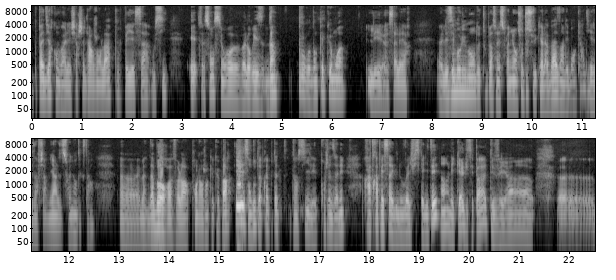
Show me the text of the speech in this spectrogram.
on peut pas dire qu'on va aller chercher de l'argent là pour payer ça aussi. Et de toute façon, si on revalorise dans quelques mois les salaires euh, les émoluments de tout le personnel soignant, surtout celui qui est à la base, hein, les brancardiers, les infirmières, les soignantes etc. Euh, eh ben D'abord, il va falloir prendre l'argent quelque part, et sans doute après, peut-être ainsi les prochaines années, rattraper ça avec de nouvelles fiscalités, hein, lesquelles, je sais pas, TVA, euh,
